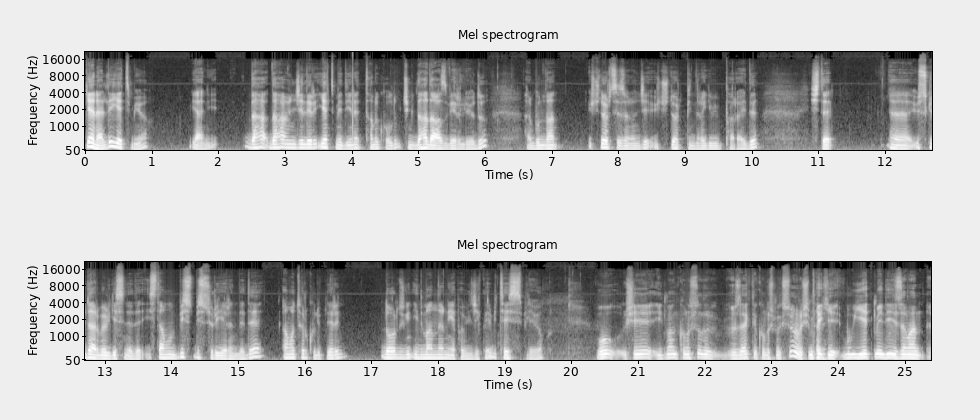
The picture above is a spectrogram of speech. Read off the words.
genelde yetmiyor. Yani daha daha önceleri yetmediğine tanık oldum. Çünkü daha da az veriliyordu. Hani bundan 3-4 sezon önce 3-4 bin lira gibi bir paraydı. İşte e, Üsküdar bölgesinde de İstanbul'un bir, bir sürü yerinde de amatör kulüplerin doğru düzgün idmanlarını yapabilecekleri bir tesis bile yok. O şeye idman konusunda da özellikle konuşmak istiyorum ama şimdi Tabii. peki bu yetmediği zaman e,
